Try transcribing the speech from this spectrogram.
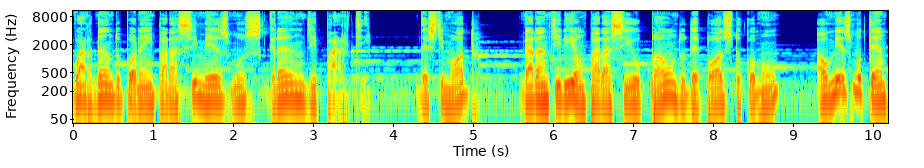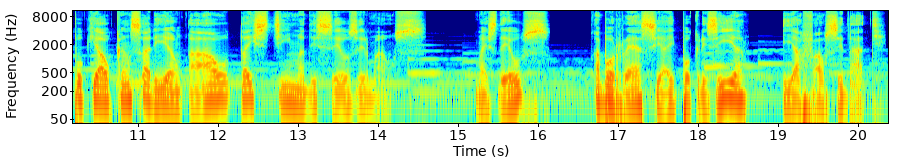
guardando, porém, para si mesmos grande parte. Deste modo, garantiriam para si o pão do depósito comum, ao mesmo tempo que alcançariam a alta estima de seus irmãos. Mas Deus aborrece a hipocrisia e a falsidade.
